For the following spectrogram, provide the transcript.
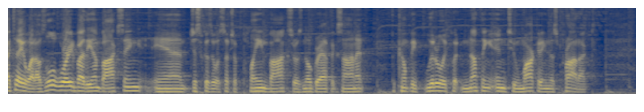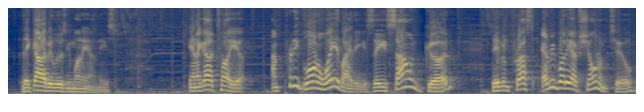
I tell you what, I was a little worried by the unboxing and just because it was such a plain box, there was no graphics on it. The company literally put nothing into marketing this product they got to be losing money on these. And I got to tell you, I'm pretty blown away by these. They sound good. They've impressed everybody I've shown them to.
